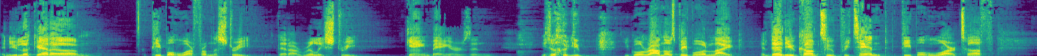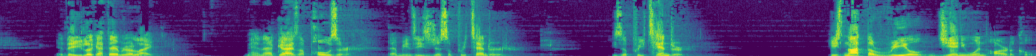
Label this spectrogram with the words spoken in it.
and you look at um, people who are from the street that are really street gangbangers and you know, you, you go around those people and like, and then you come to pretend people who are tough. And then you look at them and they're like, man, that guy's a poser. That means he's just a pretender. He's a pretender. He's not the real, genuine article.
